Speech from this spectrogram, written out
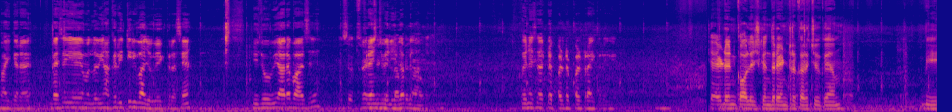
भाई कह रहा है वैसे ये मतलब यहाँ का रीति रिवाज हो गया एक तरह से कि जो भी आ रहा है बाहर से इसे फ्रेंच वनीला कोई ना इसका ट्रिपल ट्रिपल ट्राई करेंगे। शेरिडन कॉलेज के अंदर एंटर कर चुके हैं हम। भी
